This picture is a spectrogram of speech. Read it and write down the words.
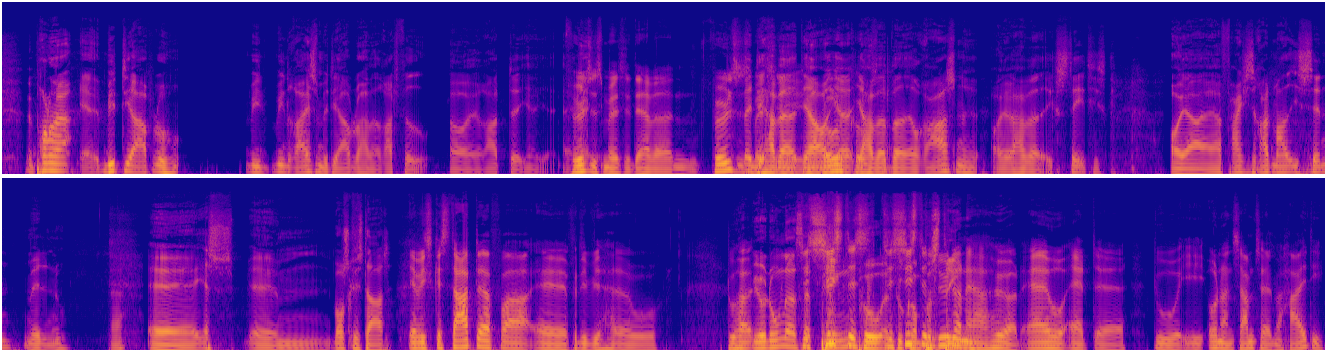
Men prøv nu her, ja, mit Diablo, min, min rejse med Diablo har været ret fed. Og øh, ret, øh, ja, ja, følelsesmæssigt, det har været en følelsesmæssig det har været, det har, jeg, jeg har været, været rasende, og jeg har været ekstatisk. Og jeg er faktisk ret meget i send med det nu. Ja. Øh, jeg, øh, hvor skal vi starte? Ja, vi skal starte derfra, øh, fordi vi har jo... Du har, vi var nogen, der det sat penge sidste, på, at det du kom sidste på stenen. lytterne har hørt, er jo, at øh, du i, under en samtale med Heidi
